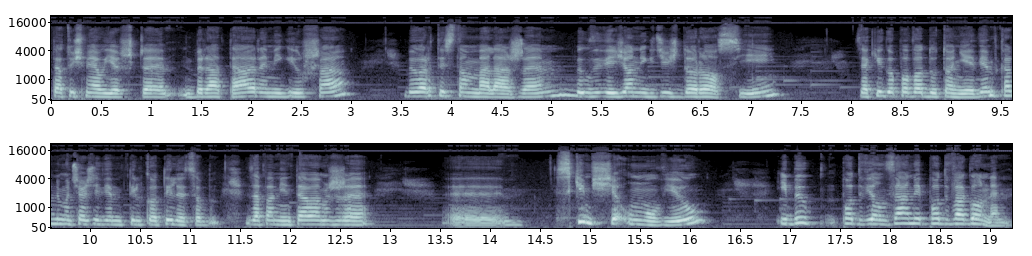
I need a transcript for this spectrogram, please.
Tatuś miał jeszcze brata Remigiusza, był artystą malarzem, był wywieziony gdzieś do Rosji. Z jakiego powodu to nie wiem. W każdym razie wiem tylko tyle, co zapamiętałam, że e, z kimś się umówił i był podwiązany pod wagonem.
